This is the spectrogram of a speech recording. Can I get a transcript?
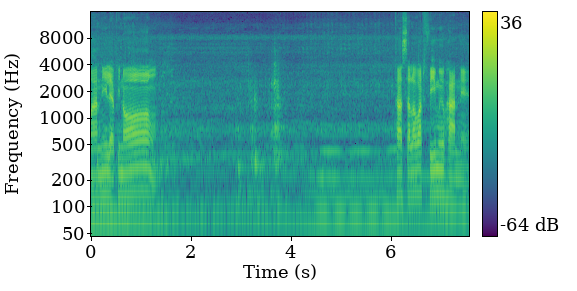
มาณนี้แหละพี่น้องถ้าสารวัตรฝีมือผ่านเนี่ย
